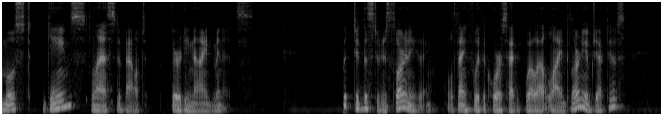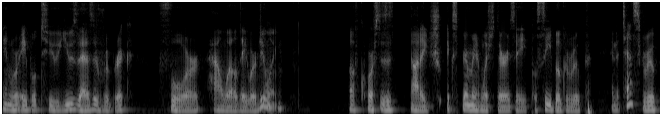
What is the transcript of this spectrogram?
Most games lasted about 39 minutes. But did the students learn anything? Well, thankfully, the course had well outlined learning objectives and were able to use that as a rubric for how well they were doing. Of course, this is not an tr- experiment in which there is a placebo group and a test group,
